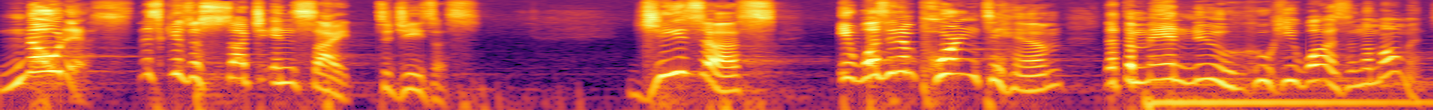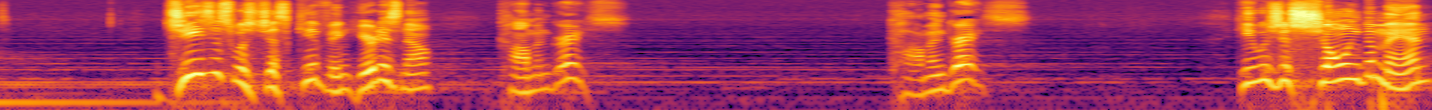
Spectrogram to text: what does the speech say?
Notice, this gives us such insight to Jesus. Jesus, it wasn't important to him that the man knew who he was in the moment. Jesus was just giving, here it is now, common grace. Common grace. He was just showing the man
